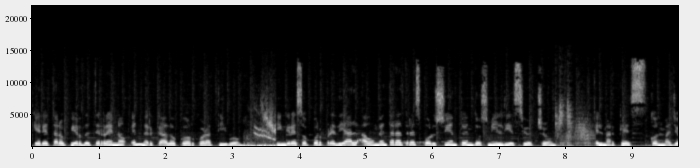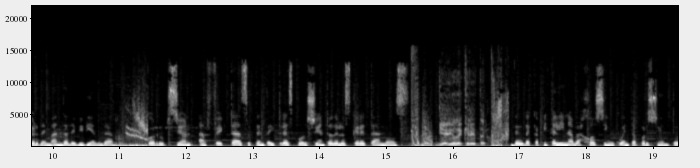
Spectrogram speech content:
Querétaro pierde terreno en mercado corporativo. Ingreso por predial aumentará 3% en 2018. El Marqués, con mayor demanda de vivienda. Corrupción afecta a 73% de los queretanos. Diario de Querétaro. Deuda capitalina bajó 50%.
